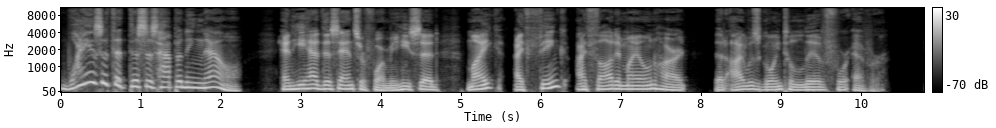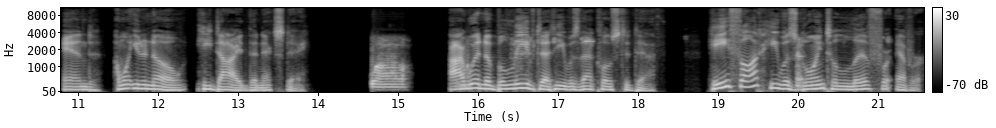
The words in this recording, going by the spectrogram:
Why is it that this is happening now? And he had this answer for me. He said, Mike, I think I thought in my own heart that I was going to live forever. And I want you to know he died the next day. Wow. I wouldn't have believed that he was that close to death. He thought he was going to live forever.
